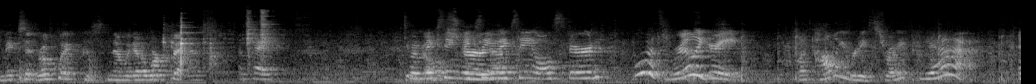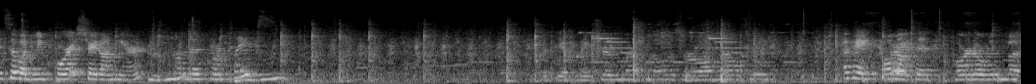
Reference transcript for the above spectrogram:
mix it real quick because now we gotta work fast. Okay. Get We're mixing, mixing, up. mixing, all stirred. Oh, it's really green. Like holly wreaths, right? Yeah. And so what, do we pour it straight on here? Mhm. On the cornflakes? Mhm. But you have to make sure the marshmallows are all melted. Okay, all Right. melted. Pour it over the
